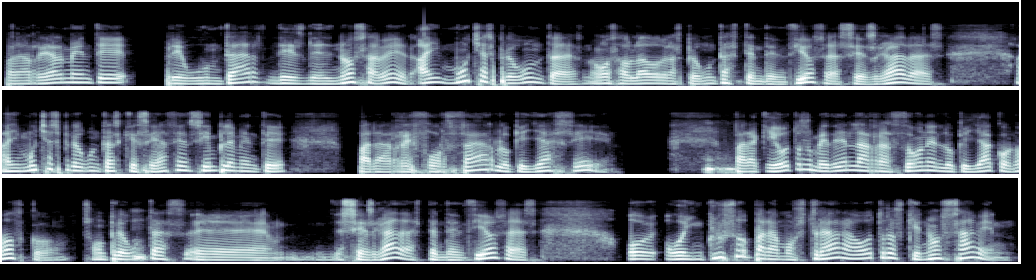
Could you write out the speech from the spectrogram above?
para realmente preguntar desde el no saber. Hay muchas preguntas, no hemos hablado de las preguntas tendenciosas, sesgadas. Hay muchas preguntas que se hacen simplemente para reforzar lo que ya sé, para que otros me den la razón en lo que ya conozco. Son preguntas eh, sesgadas, tendenciosas, o, o incluso para mostrar a otros que no saben.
